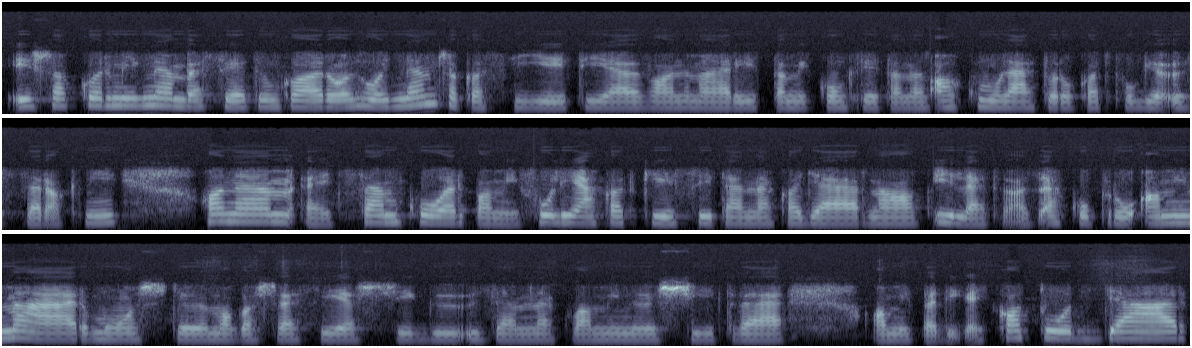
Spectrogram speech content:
És akkor még nem beszéltünk arról, hogy nem csak a CATL van már itt, ami konkrétan az akkumulátorokat fogja összerakni, hanem egy szemkorp, ami fóliákat készít ennek a gyárnak, illetve az EcoPro, ami már most magas veszélyességű üzemnek van minősítve, ami pedig egy katódgyár.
